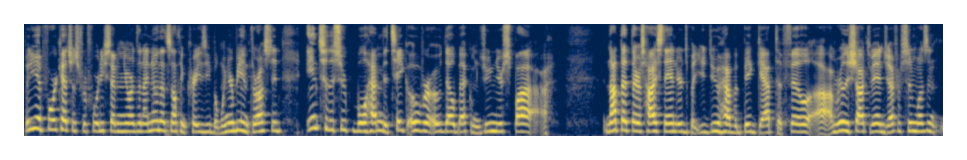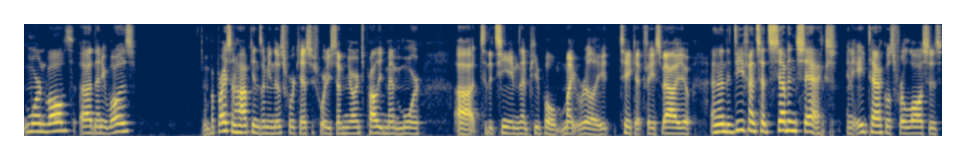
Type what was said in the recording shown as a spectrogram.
but he had four catches for 47 yards, and I know that's nothing crazy, but when you're being thrusted into the Super Bowl, having to take over Odell Beckham Jr.'s spot, uh, not that there's high standards, but you do have a big gap to fill. Uh, I'm really shocked Van Jefferson wasn't more involved uh, than he was. But Brycen Hopkins, I mean, those four catches, 47 yards, probably meant more uh, to the team than people might really take at face value. And then the defense had seven sacks and eight tackles for losses.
